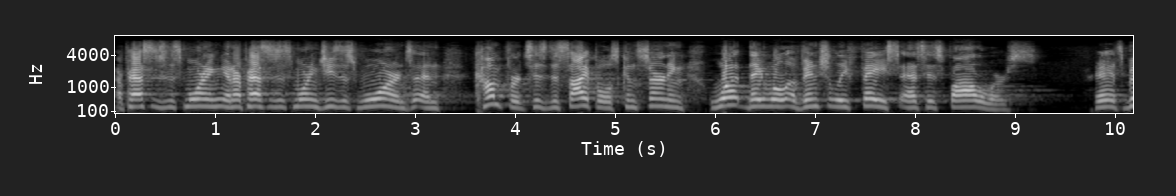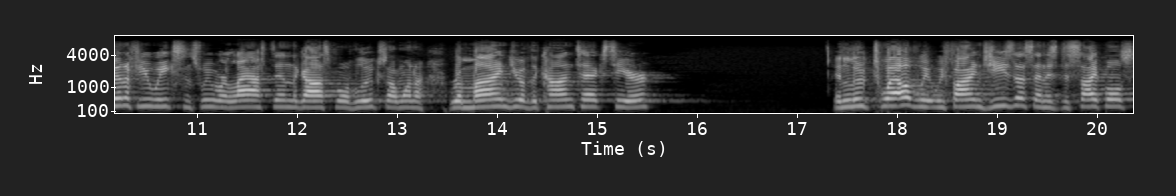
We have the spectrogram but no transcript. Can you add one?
Our passage this morning, in our passage this morning, Jesus warns and comforts his disciples concerning what they will eventually face as his followers. It's been a few weeks since we were last in the Gospel of Luke, so I want to remind you of the context here. In Luke 12, we, we find Jesus and his disciples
